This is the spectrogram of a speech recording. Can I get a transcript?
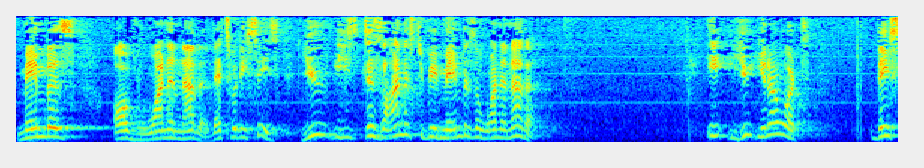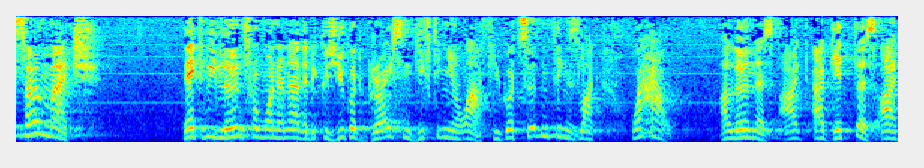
members of one another. That's what He says. You, He's designed us to be members of one another. you, you know what? There's so much that we learn from one another because you've got grace and gift in your life. You've got certain things like, wow, I learn this. I, I get this. I,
